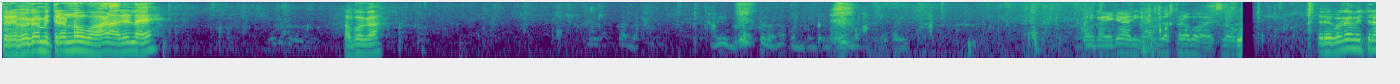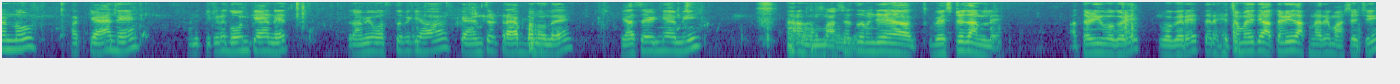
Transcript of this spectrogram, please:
तर हे बघा मित्रांनो व्हाळ आलेला आहे. हा बघा आधी घातला थोडा बघायचं तर हे बघा मित्रांनो हा कॅन आहे आणि तिकडे दोन कॅन आहेत. तर आम्ही मस्तपैकी हा कॅनचा ट्रॅप बनवलाय. या साईडने आम्ही माशाचं म्हणजे वेस्टेज आणलंय. आतळी वगैरे वगैरे. तर ह्याच्यामध्ये ती आतळी टाकणार आहे माशाची.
